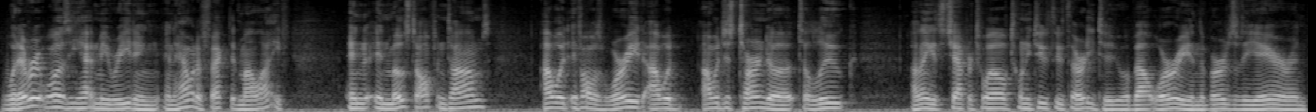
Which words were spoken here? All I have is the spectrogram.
whatever it was he had me reading and how it affected my life. And and most oftentimes I would if I was worried, I would I would just turn to, to Luke, I think it's chapter 12, 22 through 32 about worry and the birds of the air and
